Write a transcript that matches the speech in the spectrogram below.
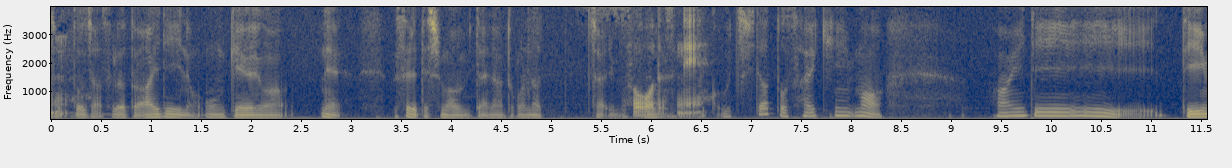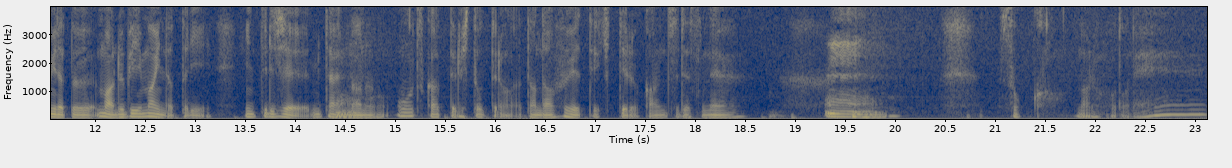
ちょっとじゃあそれだと ID の恩恵がね薄れてしまうみたいなところになっちゃいますそうですね。うちだと最近まあ ID っていう意味だと、まあ、RubyMine だったり IntelliJ みたいなのを使ってる人っていうのがだんだん増えてきてる感じですね。うん。そっか。なるほどね。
